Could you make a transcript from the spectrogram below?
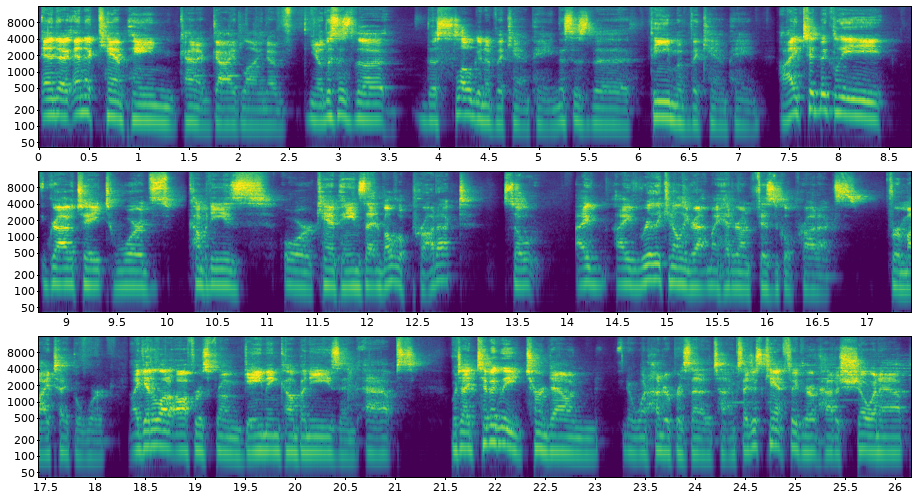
and a, and a campaign kind of guideline of, you know, this is the the slogan of the campaign. This is the theme of the campaign. I typically gravitate towards companies or campaigns that involve a product. So I I really can only wrap my head around physical products for my type of work. I get a lot of offers from gaming companies and apps, which I typically turn down, you know, 100% of the time because I just can't figure out how to show an app,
